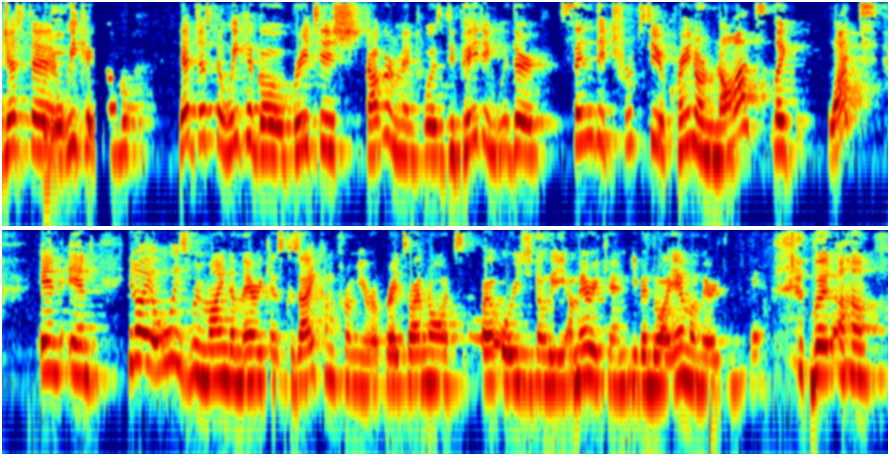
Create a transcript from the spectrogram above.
Just a week ago, yeah, just a week ago, British government was debating whether send the troops to Ukraine or not. Like what? And and you know, I always remind Americans because I come from Europe, right? So I'm not uh, originally American, even though I am American. But um,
